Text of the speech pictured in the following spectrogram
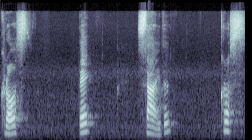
크로스, 백, 사이드, 크로스.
